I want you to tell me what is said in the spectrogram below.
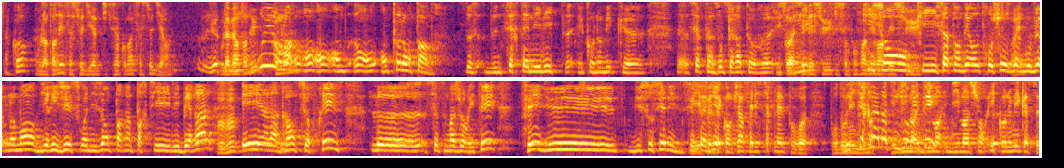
D'accord? Vous l'entendez, ça se dit un petit, ça commence à se dire. Hein. Vous l'avez entendu Oui, on, peut l'entendre d'une certaine élite économique, euh, euh, certains opérateurs qui sont assez déçus, qui sont profondément qui sont, déçus, qui s'attendaient à autre chose d'un gouvernement dirigé soi-disant par un parti libéral, mhm. et à la grande surprise, le, cette majorité fait du, du socialisme. il faisait confiance à l'Esterclel pour, pour donner une, dimension économique à ce,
